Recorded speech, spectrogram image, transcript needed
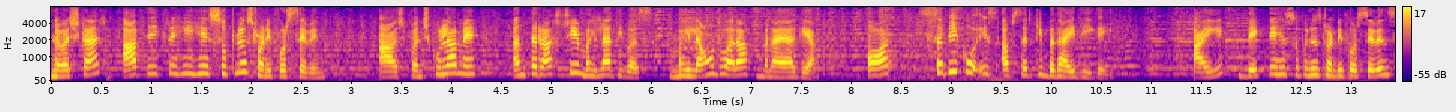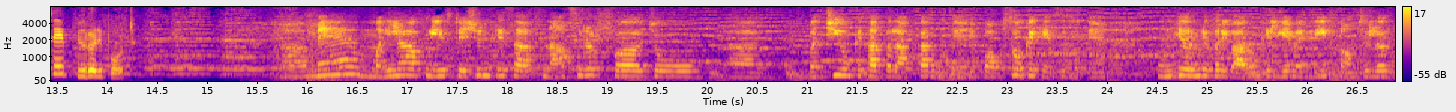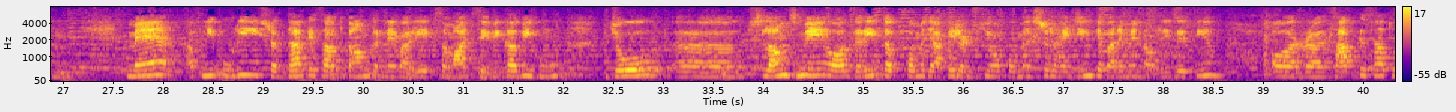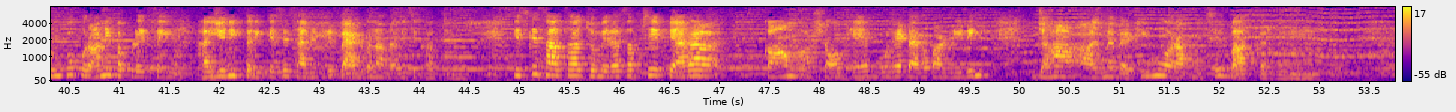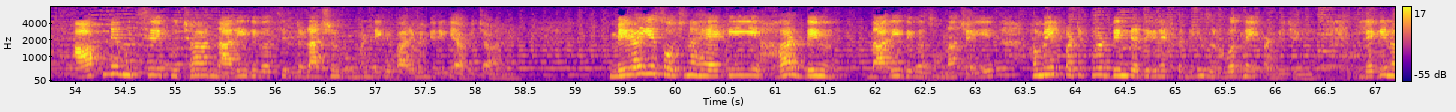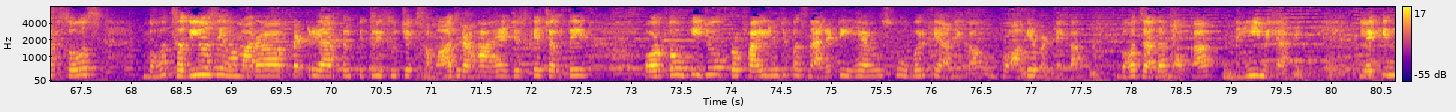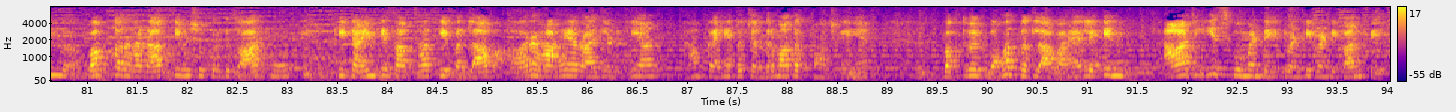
नमस्कार आप देख रहे हैं सुपन्यूज 24/7 आज पंचकुला में अंतर्राष्ट्रीय महिला दिवस महिलाओं द्वारा मनाया गया और सभी को इस अवसर की बधाई दी गई। आइए देखते हैं सुपन्यूज 24/7 से ब्यूरो रिपोर्ट। आ, मैं महिला पुलिस स्टेशन के साथ ना सिर्फ़ जो बच्चियों के साथ बलात्कार होते हैं जो पॉक्सो के केसेस होते हैं उनके और उनके परिवारों के लिए मैं ग्रीफ काउंसिलर हूँ। मैं अपनी पूरी श्रद्धा के साथ काम करने वाली एक समाज सेविका भी हूँ, जो स्लम्स में और गरीब तबकों में जाके लड़कियों को मेंस्ट्रुअल हाइजीन के बारे में नॉलेज देती हूँ और साथ के साथ उनको पुराने कपड़े से हाइजीनिक तरीके से सैनिटरी पैड बनाना भी सिखाती हूँ। इसके साथ साथ जो मेरा सबसे प्यारा काम और शौक है, वो है टैरो रीडिंग जहाँ आज मैं बैठी हूँ और आप मुझसे बात कर रहे हैं। आपने मुझसे पूछा नारी दिवस इंटरनेशनल वुमेन डे के बारे में मेरे क्या विचार हैं? मेरा ये सोचना है कि हर दिन नारी दिवस होना चाहिए। हमें एक पर्टिकुलर दिन डेजिग्नेट करने की ज़रूरत नहीं पड़नी चाहिए। लेकिन अफसोस, बहुत सदियों से हमारा पेट्रियार्कल पितृसूचक समाज रहा है, जिसके चलते औरतों की जो प्रोफ़ाइल है, जो पर्सनालिटी है, उसको उभर के आने का, उनको आगे बढ़ने का बहुत ज़्यादा मौका नहीं मिला है। लेकिन वक्त और हालात की मैं शुक्रगुजार हूँ कि टाइम के साथ साथ ये बदलाव आ रहा है और आज लड़कियाँ, हम कहें तो चंद्रमा तक पहुँच गई हैं। वक्त में बहुत बदलाव आया है, लेकिन आज इस वुमेन डे 2021 पे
